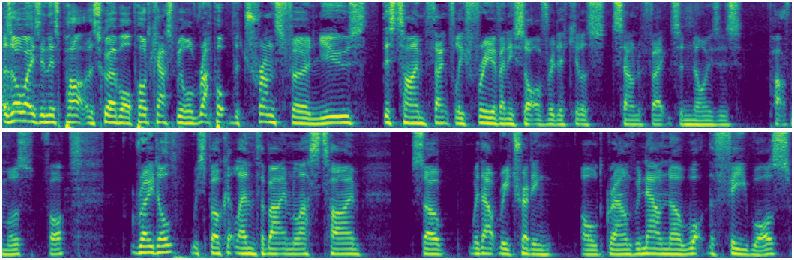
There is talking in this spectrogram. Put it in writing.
As always, in this part of the Square Ball podcast, we'll wrap up the transfer news. This time, thankfully, free of any sort of ridiculous sound effects and noises, apart from us. For Gradel, we spoke at length about him last time. So, without retreading old ground, we now know what the fee was:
